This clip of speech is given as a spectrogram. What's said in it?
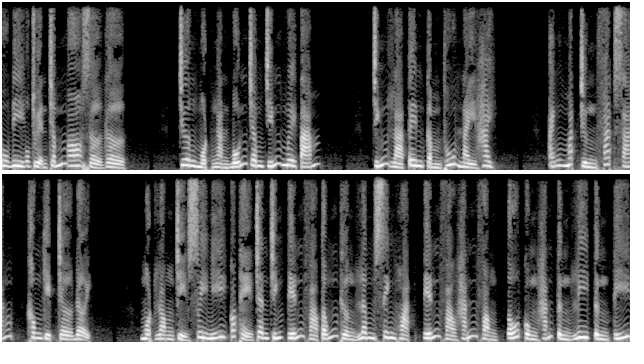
odchuyện.org. Chương 1498 Chính là tên cầm thú này hay. Ánh mắt trừng phát sáng, không kịp chờ đợi. Một lòng chỉ suy nghĩ có thể chân chính tiến vào tống thường lâm sinh hoạt, tiến vào hắn vòng, tố cùng hắn từng ly từng tí.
